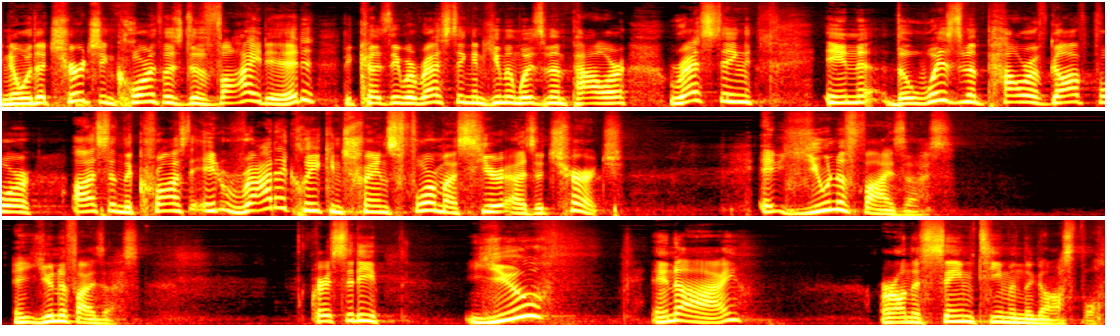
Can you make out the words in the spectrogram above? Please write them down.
You know, when the church in Corinth was divided because they were resting in human wisdom and power, resting in the wisdom and power of God for us in the cross. It radically can transform us here as a church. It unifies us. It unifies us. Christ City, you and I are on the same team in the gospel.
